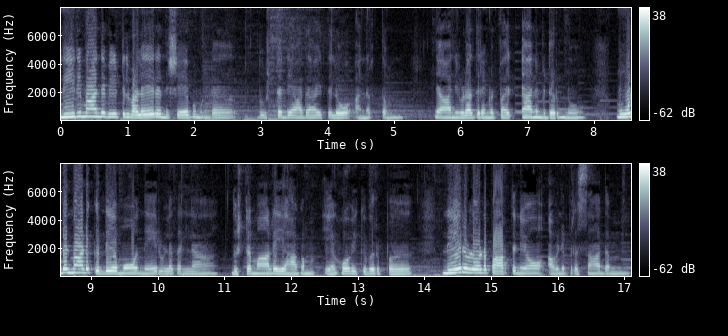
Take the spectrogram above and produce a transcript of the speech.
നീരിമാന്റെ വീട്ടിൽ വളരെ നിക്ഷേപമുണ്ട് ദുഷ്ടന്റെ ആദായത്തിലോ അനർത്ഥം. ജ്ഞാനിയുടെ അതിരങ്ങൾ പരിജ്ഞാനം വിടർന്നു മൂടന്മാരുടെ ഹൃദയമോ നേരുള്ളതല്ല. ദുഷ്ടന്മാരുടെ യാഗം ഏഹോവയ്ക്ക് വെറുപ്പ്. നേരുള്ളവരുടെ പ്രാർത്ഥനയോ അവന് പ്രസാദം.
